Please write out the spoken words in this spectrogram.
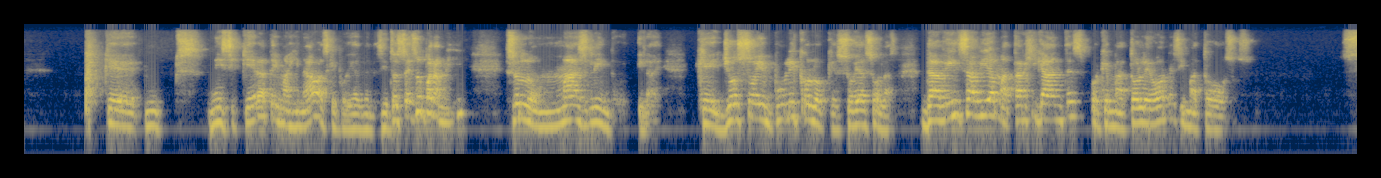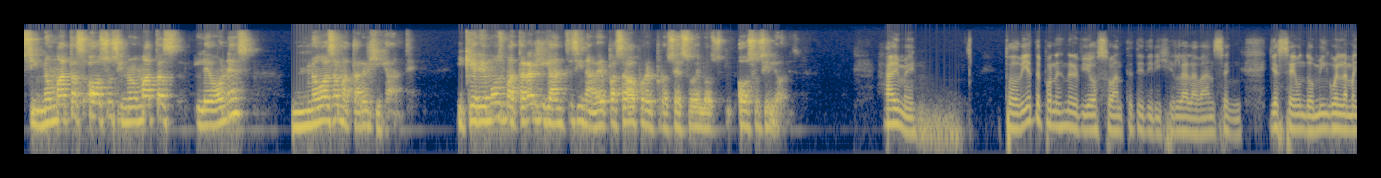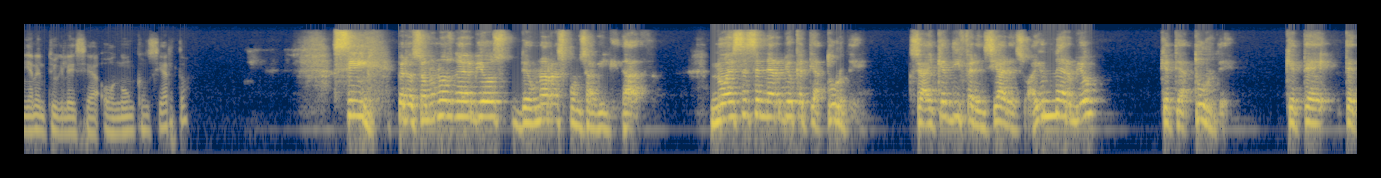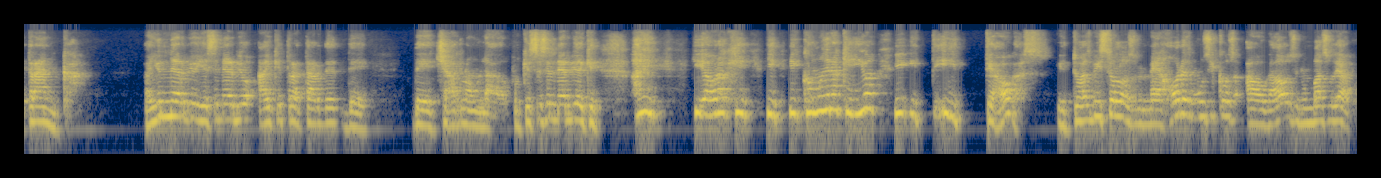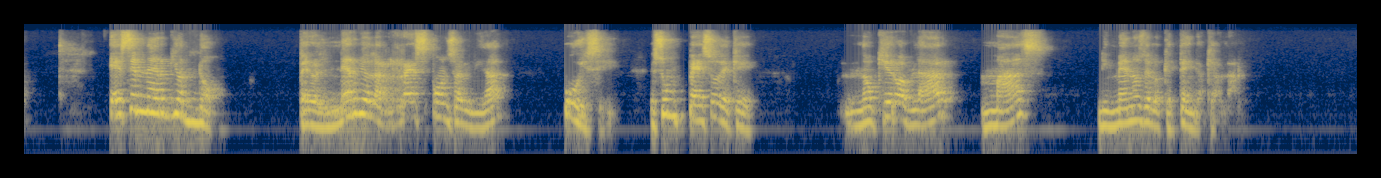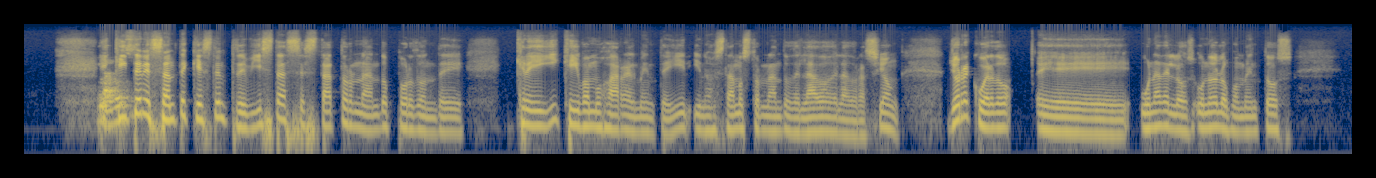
que pues, ni siquiera te imaginabas que podías bendecir. Entonces eso para mí, eso es lo más lindo que yo soy en público lo que soy a solas. David sabía matar gigantes porque mató leones y mató osos. Si no matas osos, si no matas leones, no vas a matar el gigante. Y queremos matar al gigante sin haber pasado por el proceso de los osos y leones. Jaime, ¿todavía te pones nervioso antes de dirigir la alabanza, ya sea un domingo en la mañana en tu iglesia o en un concierto? Sí, pero son unos nervios de una responsabilidad. No es ese nervio que te aturde. O sea, hay que diferenciar eso. Hay un nervio que te aturde, que te, te tranca. Hay un nervio y ese nervio hay que tratar de, de, echarlo a un lado, porque ese es el nervio de que, ay, y ahora qué, y, cómo era que iba, y, y te ahogas. Y tú has visto los mejores músicos ahogados en un vaso de agua. Ese nervio no, pero el nervio de la responsabilidad, uy, sí, es un peso de que no quiero hablar más ni menos de lo que tenga que hablar. Y qué interesante que esta entrevista se está tornando por donde creí que íbamos a realmente ir y nos estamos tornando del lado de la adoración. Yo recuerdo eh, una de los, uno de los momentos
